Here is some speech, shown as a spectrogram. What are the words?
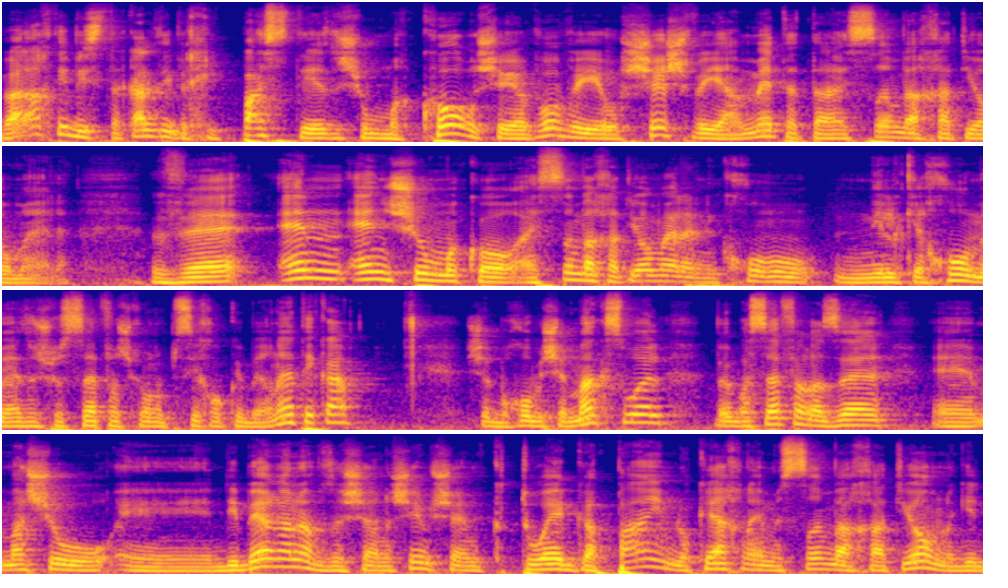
והלכתי והסתכלתי וחיפשתי איזשהו מקור שיבוא ויאושש ויאמת את ה-21 יום האלה. ואין שום מקור, ה-21 יום האלה נלקחו, נלקחו מאיזשהו ספר שקוראים לו פסיכו-קיברנטיקה. של בחור בשם מקסוול, ובספר הזה אה, מה שהוא אה, דיבר עליו זה שאנשים שהם קטועי גפיים, לוקח להם 21 יום, נגיד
